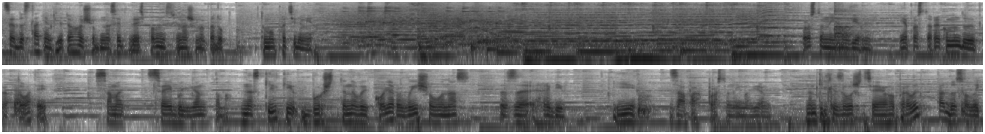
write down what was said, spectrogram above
Це достатньо для того, щоб насититись повністю нашими продуктами. Тому процідимо їх. Просто неймовірний. Я просто рекомендую приготувати саме цей бульйон вдома. Наскільки бурштиновий кольор вийшов у нас з грибів. І запах просто неймовірний. Нам тільки залишиться його перелити та досолити.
